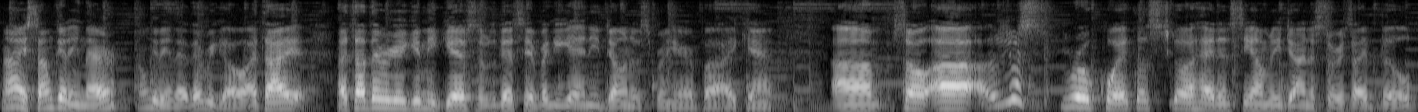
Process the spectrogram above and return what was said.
Nice, I'm getting there. I'm getting there. There we go. I thought I thought they were gonna give me gifts. I was gonna see if I could get any donuts from here, but I can't. Um, so uh, just real quick, let's go ahead and see how many dinosaurs I built.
